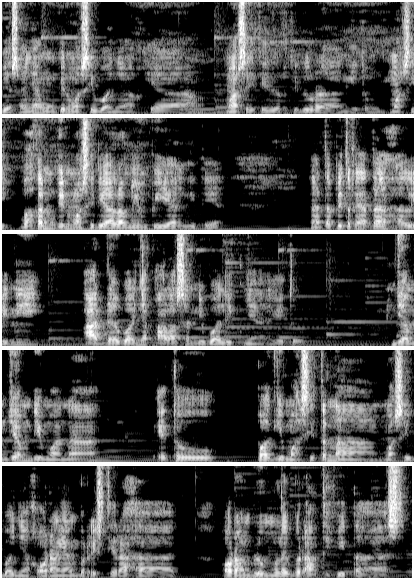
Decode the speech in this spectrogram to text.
Biasanya mungkin masih banyak yang masih tidur-tiduran gitu. Masih bahkan mungkin masih di alam mimpi ya gitu ya. Nah tapi ternyata hal ini ada banyak alasan di baliknya gitu. Jam-jam di mana itu pagi masih tenang, masih banyak orang yang beristirahat, orang belum mulai beraktivitas,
